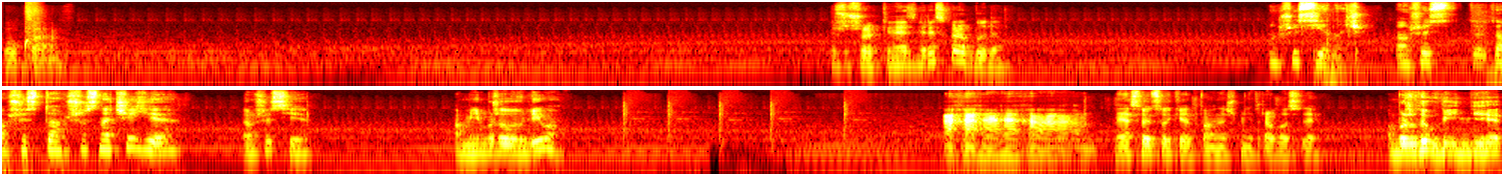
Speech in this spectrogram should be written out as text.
Опа. Що, що, кінець гри скоро буде? Там щось є, наче. Там щось. Там щось, там щось наче є. Там щось є. А мені можливо вліво? А. Ха-ха-ха-ха. Я 100% впевнений, що мені треба було сюди. А можливо і ні.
